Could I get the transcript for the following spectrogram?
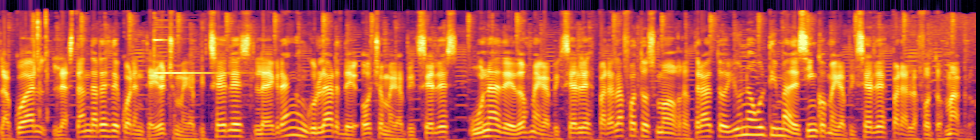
la cual la estándar es de 48 megapíxeles, la de gran angular de 8 megapíxeles, una de 2 megapíxeles para las fotos modo retrato y una última de 5 megapíxeles para las fotos macro.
